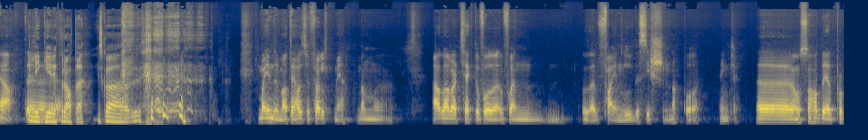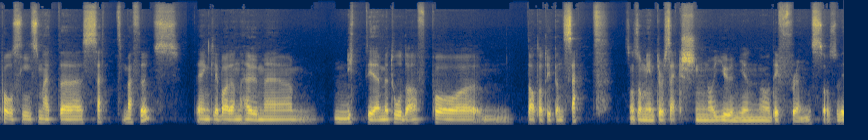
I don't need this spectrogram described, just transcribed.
Ja, det... det ligger i referatet. Vi skal må innrømme at jeg har ikke fulgt med, men eh, ja, det hadde vært kjekt å få, få en final decision da, på det, egentlig. Uh, og så hadde jeg et proposal som heter Set Methods. Det er egentlig bare en haug med nyttige metoder på mm, datatypen set, sånn som intersection og union og difference osv.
